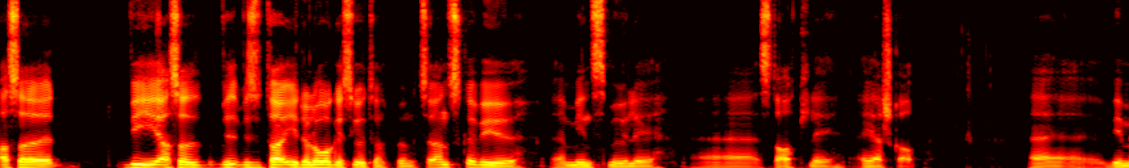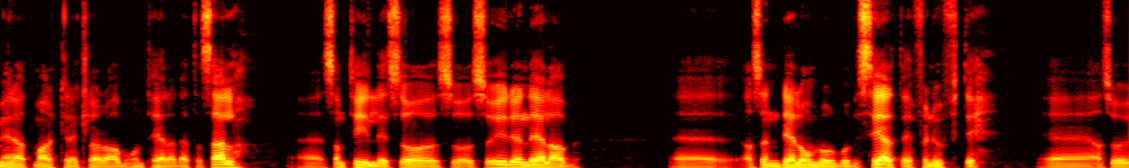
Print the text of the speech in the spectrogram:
Altså, vi, altså, hvis du tar ideologisk utgangspunkt, så ønsker vi jo eh, minst mulig eh, statlig eierskap. Eh, vi mener at markedet klarer av å håndtere dette selv. Eh, samtidig så, så, så er det en del av eh, altså en del områder hvor vi ser at det er fornuftig. Eh, altså,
